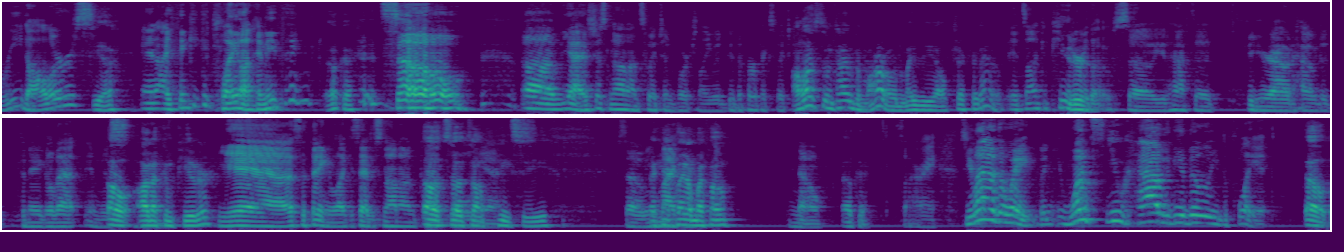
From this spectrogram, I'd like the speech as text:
three dollars, Yeah. and I think you could play on anything. Okay. So um, yeah, it's just not on Switch. Unfortunately, it would be the perfect Switch. I'll have some time tomorrow, and maybe I'll check it out. It's on computer though, so you'd have to figure out how to finagle that in this. Oh, on a computer. Yeah, that's the thing. Like I said, it's not on. Oh, so it's on yet. PC. So you I can play it on my phone. no. Okay. Sorry. So you might have to wait, but once you have the ability to play it, Oh,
